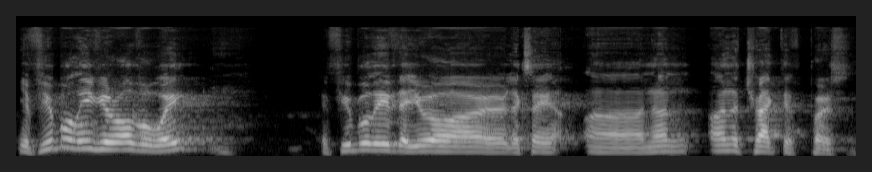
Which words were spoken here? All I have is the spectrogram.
if you believe you're overweight, if you believe that you are, let's say, an un- unattractive person,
